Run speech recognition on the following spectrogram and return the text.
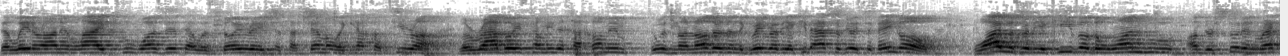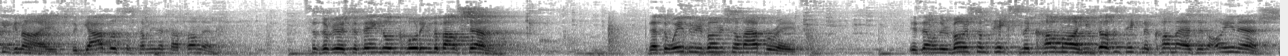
that later on in life, who was it that was Doiresh as Hashem Alekechatira, the Rabbi Talmid Chachamim? It was none other than the great Rabbi Akiva. Asked Rabbi Yosef Engel, why was Rabbi Akiva the one who understood and recognized the godless of Talmid Chachamim? Says Rabbi Yosef Engel, quoting the Baal Shem, that the way the Rebbeinu Shem operates is that when the Rebbeinu Shem takes Nekama, he doesn't take Nekama as an Oynesh.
